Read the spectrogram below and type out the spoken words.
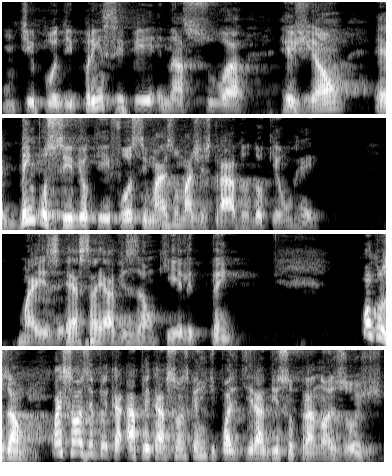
um tipo de príncipe na sua região é bem possível que fosse mais um magistrado do que um rei. Mas essa é a visão que ele tem. Conclusão: quais são as aplicações que a gente pode tirar disso para nós hoje?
